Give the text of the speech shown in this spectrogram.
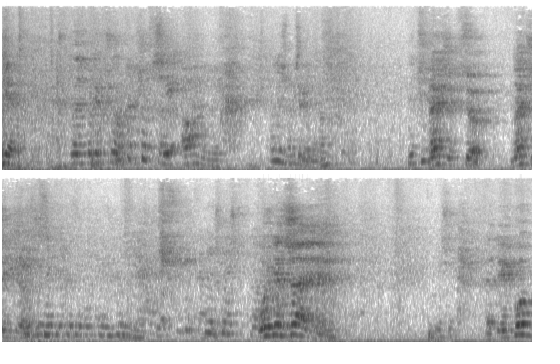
Нет. Значит, все. Значит, все. Удержание. Это ипон?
